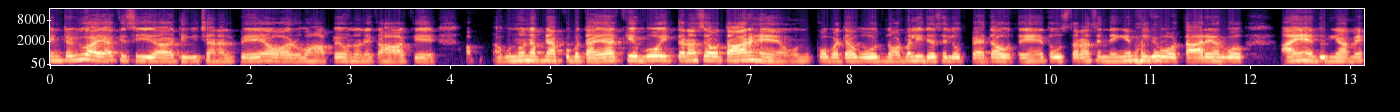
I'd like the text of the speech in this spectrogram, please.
इंटरव्यू आया किसी टीवी चैनल पे और वहाँ पे उन्होंने कहा कि उन्होंने अपने आप को बताया कि वो एक तरह से अवतार हैं उनको मतलब वो नॉर्मली जैसे लोग पैदा होते हैं तो उस तरह से नहीं है बल्कि वो अवतार हैं और वो आए हैं दुनिया में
